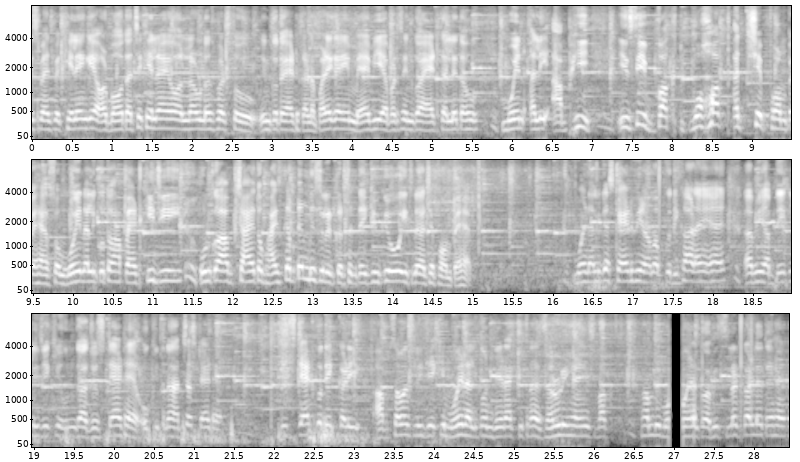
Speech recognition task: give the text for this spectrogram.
इस मैच पे खेलेंगे और बहुत अच्छे खेल रहे हैं ऑलराउंडर्स पर तो इनको तो ऐड करना पड़ेगा ही। मैं भी यहाँ पर से इनको ऐड कर लेता हूँ। मोइन अली आप भी इसी वक्त बहुत अच्छे फॉर्म पे है सो मोइन अली को तो आप ऐड कीजिए उनको आप चाहे तो वाइस कैप्टन भी सिलेक्ट कर सकते हैं, क्योंकि वो इतने अच्छे फॉर्म पे है। मोइन अली का स्टैट भी हम आपको दिखा रहे हैं। अभी आप देख लीजिए कि उनका जो स्टैट है, वो कितना अच्छा स्टैट है। इस स्टैट को देख कर ही आप समझ लीजिए कि मोइन अली को देना कितना ज़रूरी है इस वक्त। हम भी मोइन को अभी सिलेक्ट कर लेते हैं।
